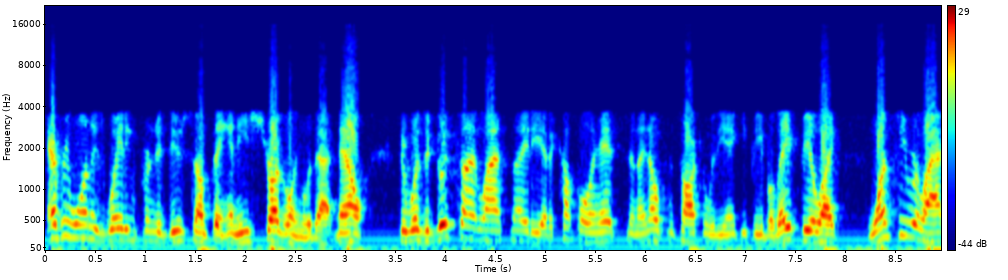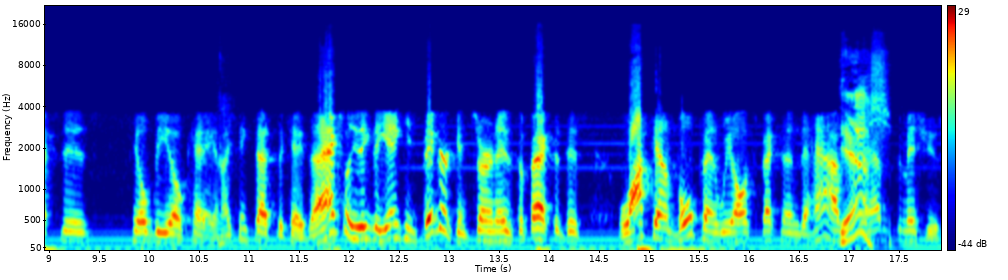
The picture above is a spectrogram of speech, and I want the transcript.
everyone is waiting for him to do something, and he's struggling with that. Now, there was a good sign last night. He had a couple of hits, and I know from talking with the Yankee people, they feel like once he relaxes, he'll be okay. And I think that's the case. I actually think the Yankees' bigger concern is the fact that this lockdown bullpen we all expect them to have yes. having some issues.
